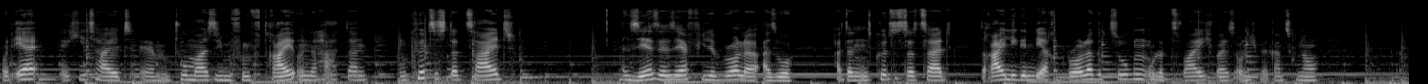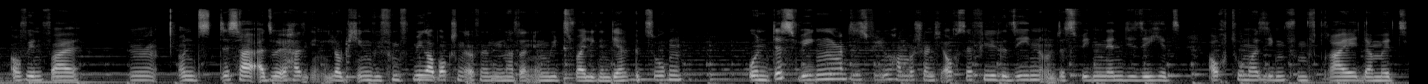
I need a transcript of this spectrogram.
Und er, er hieß halt ähm, Thomas753 und er hat dann in kürzester Zeit sehr, sehr, sehr viele Brawler, also hat dann in kürzester Zeit drei legendäre Brawler gezogen oder zwei, ich weiß auch nicht mehr ganz genau. Auf jeden Fall. Mm, und deshalb, also er hat, glaube ich, irgendwie fünf Megaboxen geöffnet und hat dann irgendwie zwei legendäre gezogen. Und deswegen, dieses Video haben wahrscheinlich auch sehr viel gesehen und deswegen nennen die sich jetzt auch Thomas753, damit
